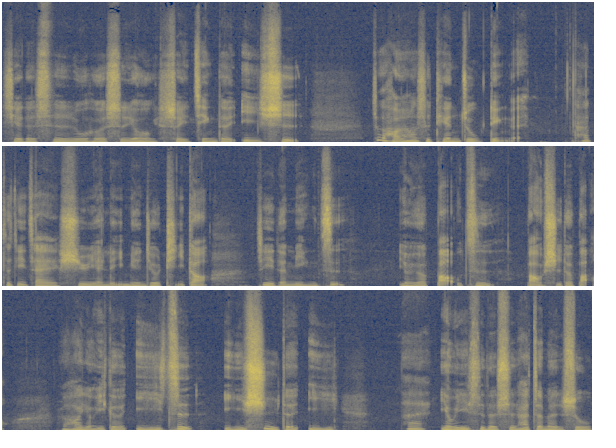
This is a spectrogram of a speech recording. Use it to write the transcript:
写的是如何使用水晶的仪式。这个好像是天注定哎。他自己在序言里面就提到，自己的名字有一个“宝”字，宝石的“宝”。然后有一个仪字，仪式的仪。那有意思的是，他整本书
